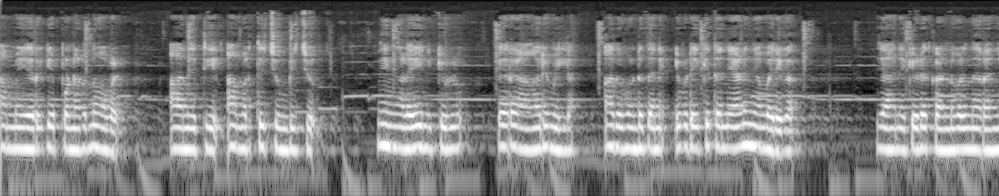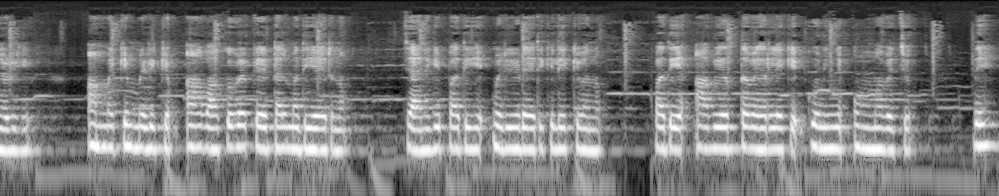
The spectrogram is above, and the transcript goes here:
അമ്മ ഇറുകെ പുണർന്നു അവൾ. ആ നെറ്റിയിൽ അമർത്തി ചുംബിച്ചു. നിങ്ങളെ എനിക്കുള്ളൂ. വേറെ ആരുമില്ല. അതുകൊണ്ട് തന്നെ ഇവിടേക്ക് തന്നെയാണ് ഞാൻ വരിക. ജാനകിയുടെ കണ്ണുകൾ നിറഞ്ഞൊഴുകി. അമ്മയ്ക്കും മിഴിക്കും ആ വാക്കുകൾ കേട്ടാൽ മതിയായിരുന്നു. ജാനകി പതിയെ മിഴിയുടെ അരികിലേക്ക് വന്നു. പതിയെ ആ വീർത്ത വയറിലേക്ക് കുനിഞ്ഞ് ഉമ്മ വെച്ചു. ദേ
